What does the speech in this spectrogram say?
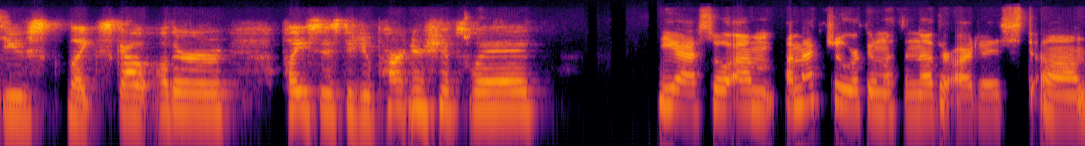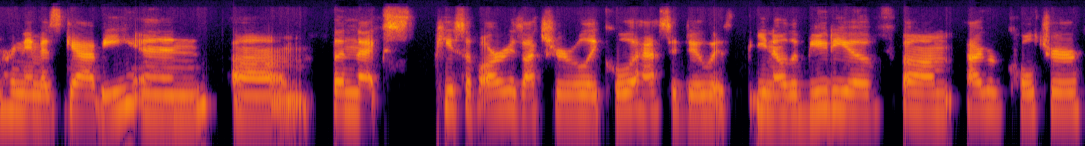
do you like scout other places to do partnerships with? Yeah, so um, I'm actually working with another artist. Um, her name is Gabby, and um, the next piece of art is actually really cool. It has to do with you know the beauty of um, agriculture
